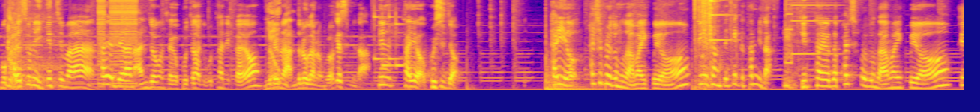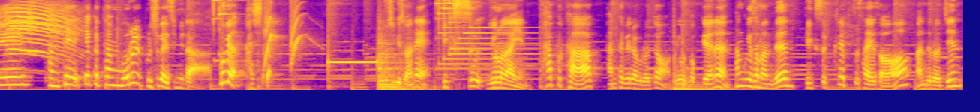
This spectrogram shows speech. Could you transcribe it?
뭐 갈 수는 있겠지만 차에 대한 안정은 제가 보장하지 못하니까요. 물에는 안 들어가는 걸로 하겠습니다. 휠 타이어 보시죠. 타이어 80% 정도 남아 있고요. 휠 상태 깨끗합니다. 뒷 타이어도 80% 정도 남아 있고요. 휠 상태 깨끗한 거를 볼 수가 있습니다. 후면 가시죠. 보시기 전에 빅스 유로9 하프탑 반탑이라고 그러죠. 이 덮개는 한국에서 만든 빅스 크래프트사에서 만들어진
